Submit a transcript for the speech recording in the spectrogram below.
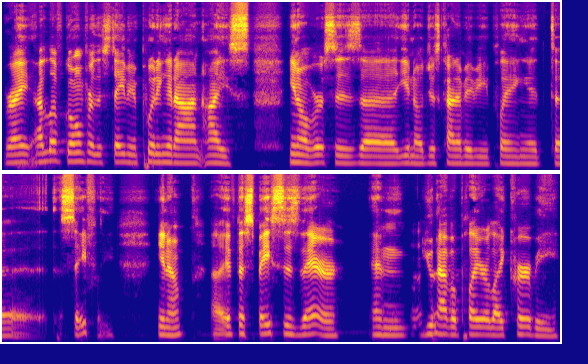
right? I love going for the statement, putting it on ice, you know, versus uh, you know, just kind of maybe playing it uh, safely. You know, uh, if the space is there, and mm-hmm. you have a player like Kirby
